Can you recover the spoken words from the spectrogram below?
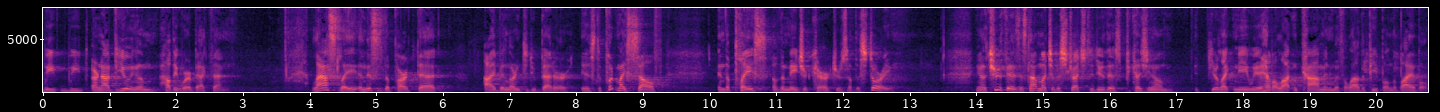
we, we are not viewing them how they were back then. Lastly, and this is the part that I've been learning to do better, is to put myself in the place of the major characters of the story. You know, the truth is, it's not much of a stretch to do this because, you know, if you're like me, we have a lot in common with a lot of the people in the Bible.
